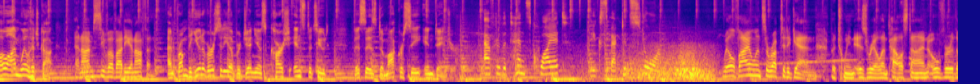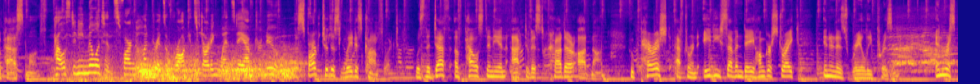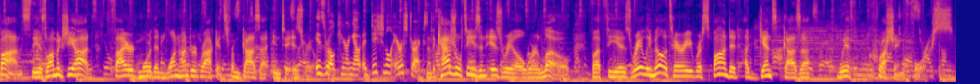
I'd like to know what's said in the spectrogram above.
Hello, I'm Will Hitchcock. And I'm Siva Vaidhyanathan. And from the University of Virginia's Karsh Institute, this is Democracy in Danger. After the tense quiet, the expected storm. Will violence erupted again between Israel and Palestine over the past month. Palestinian militants firing hundreds of rockets starting Wednesday afternoon. The spark to this latest conflict was the death of Palestinian activist Khader Adnan, who perished after an 87 day hunger strike in an Israeli prison. In response, the Islamic Jihad fired more than 100 rockets from Gaza into Israel. Israel carrying out additional airstrikes. Now, the casualties in Israel were low, but the Israeli military responded against Gaza with crushing force.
